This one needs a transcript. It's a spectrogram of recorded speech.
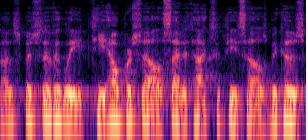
uh, specifically T helper cells, cytotoxic T cells, because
